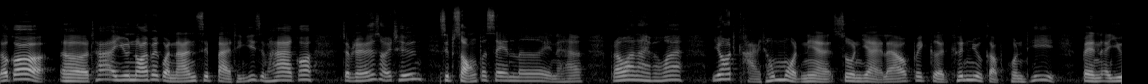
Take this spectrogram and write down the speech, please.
แล้วก็ถ้าอายุน้อยไปกว่านั้น 18ถึง25 ก็จับจ่ายใช้สอยถึง 12%เลยนะครับแปลว่าอะไรแปลว่ายอดขายทั้งหมดเนี่ยส่วนใหญ่แล้วไปเกิดขึ้นอยู่กับคนที่เป็นอายุ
